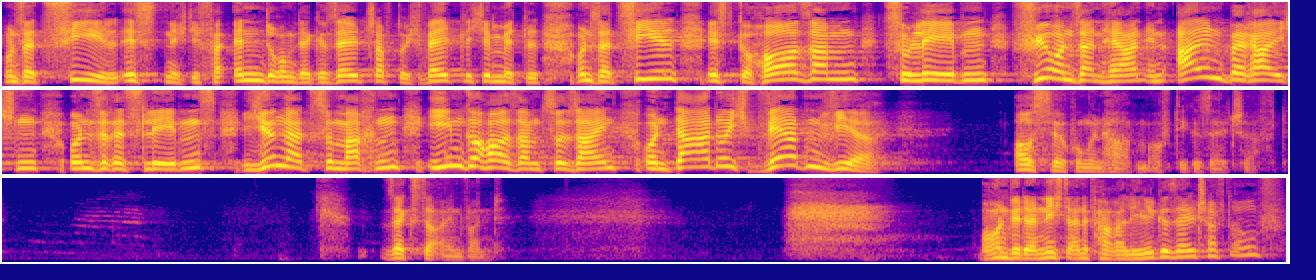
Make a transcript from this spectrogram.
Unser Ziel ist nicht die Veränderung der Gesellschaft durch weltliche Mittel. Unser Ziel ist gehorsam zu leben für unseren Herrn in allen Bereichen unseres Lebens, Jünger zu machen, ihm gehorsam zu sein und dadurch werden wir Auswirkungen haben auf die Gesellschaft. Sechster Einwand. Bauen wir dann nicht eine Parallelgesellschaft auf?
